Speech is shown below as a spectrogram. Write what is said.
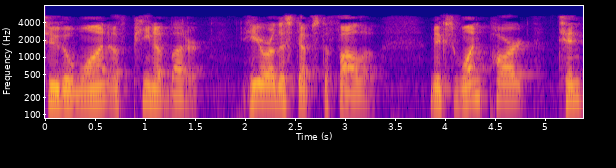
to the one of peanut butter. Here are the steps to follow. Mix one part 10%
